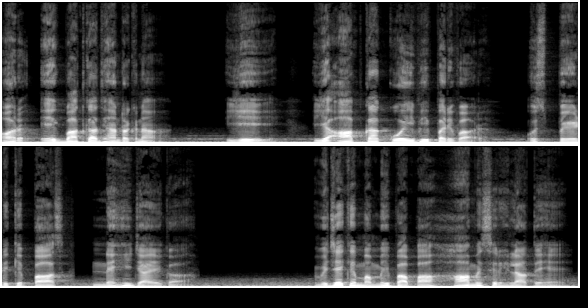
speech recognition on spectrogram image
और एक बात का ध्यान रखना, ये, या आपका कोई भी परिवार उस पेड़ के पास नहीं जाएगा। विजय के मम्मी पापा हाँ में सिर हिलाते हैं।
